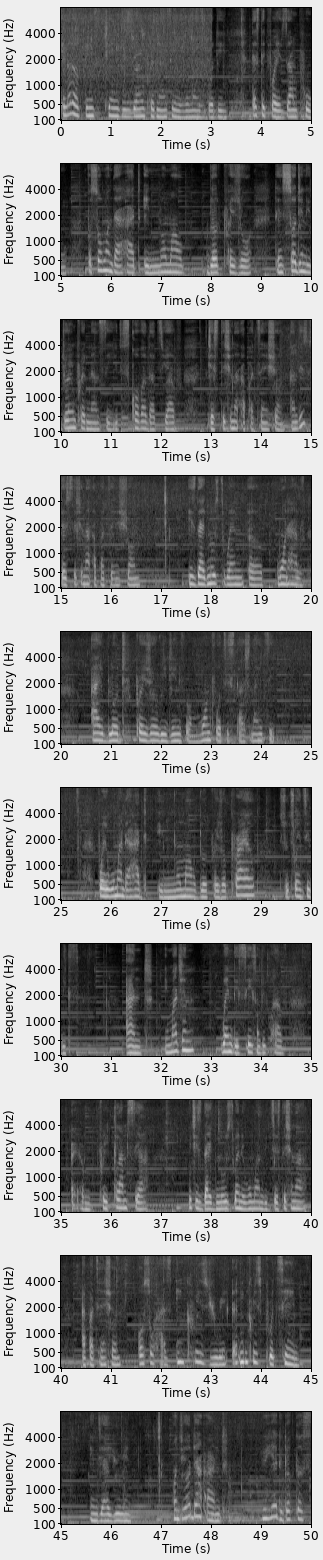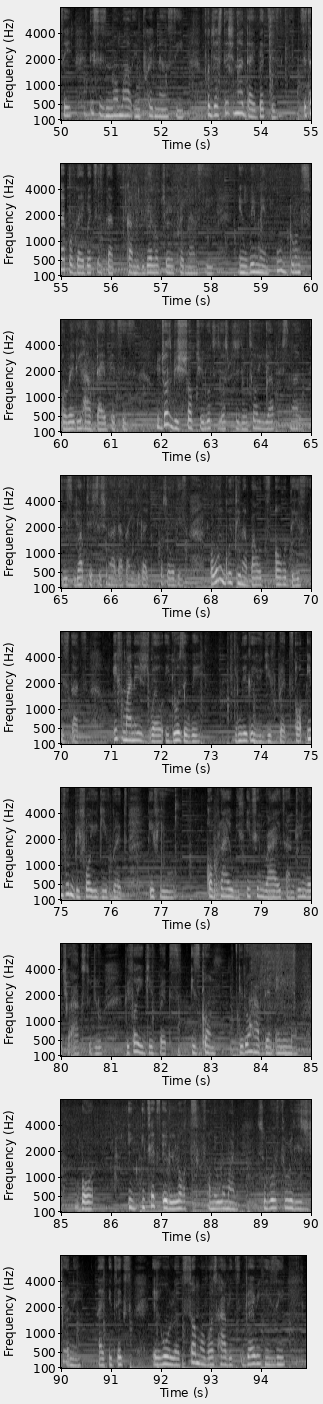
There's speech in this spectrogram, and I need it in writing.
A lot of things changes during pregnancy in a woman's body. Let's take for example, for someone that had a normal blood pressure, then suddenly during pregnancy you discover that you have gestational hypertension, and this gestational hypertension is diagnosed when uh, one has high blood pressure reading from 140 90 for a woman that had a normal blood pressure prior to 20 weeks. And imagine when they say some people have um, preeclampsia, which is diagnosed when a woman with gestational hypertension also has increased urine, uh, increased protein in their urine. On the other hand, you hear the doctors say this is normal in pregnancy. For gestational diabetes, it's a type of diabetes that can be developed during pregnancy in women who don't already have diabetes. You just be shocked. You go to the hospital, they'll tell you you have gestational this, you have gestational that, and you'll be like, what's all this? But one good thing about all this is that if managed well, it goes away immediately you give birth, or even before you give birth, if you comply with eating right and doing what you're asked to do before you give birth, it's gone. You don't have them anymore. But it, it takes a lot from a woman to go through this journey. Like it takes a whole lot. Some of us have it very easy,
